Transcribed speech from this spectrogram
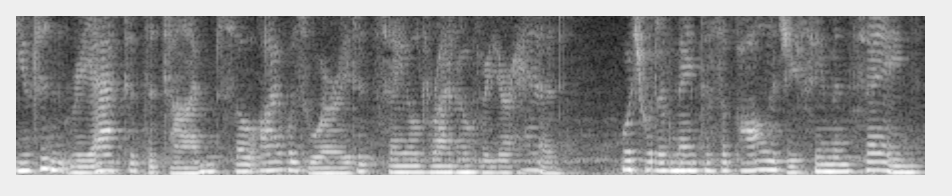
You didn't react at the time, so I was worried it sailed right over your head, which would have made this apology seem insane.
